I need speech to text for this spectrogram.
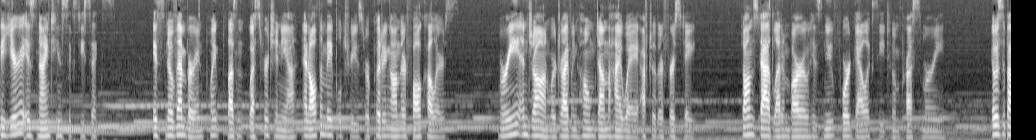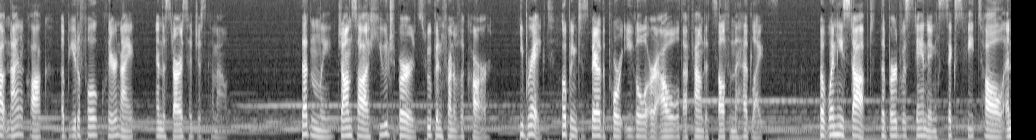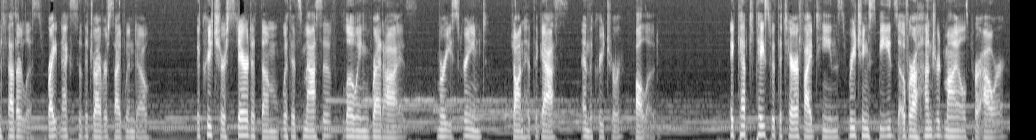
The year is 1966. It's November in Point Pleasant, West Virginia, and all the maple trees were putting on their fall colors. Marie and John were driving home down the highway after their first date. John's dad let him borrow his new Ford Galaxie to impress Marie. It was about 9 o'clock, a beautiful, clear night, and the stars had just come out. Suddenly, John saw a huge bird swoop in front of the car. He braked, hoping to spare the poor eagle or owl that found itself in the headlights. But when he stopped, the bird was standing six feet tall and featherless right next to the driver's side window. The creature stared at them with its massive, glowing red eyes. Marie screamed. John hit the gas, and the creature followed. It kept pace with the terrified teens, reaching speeds over a 100 miles per hour.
